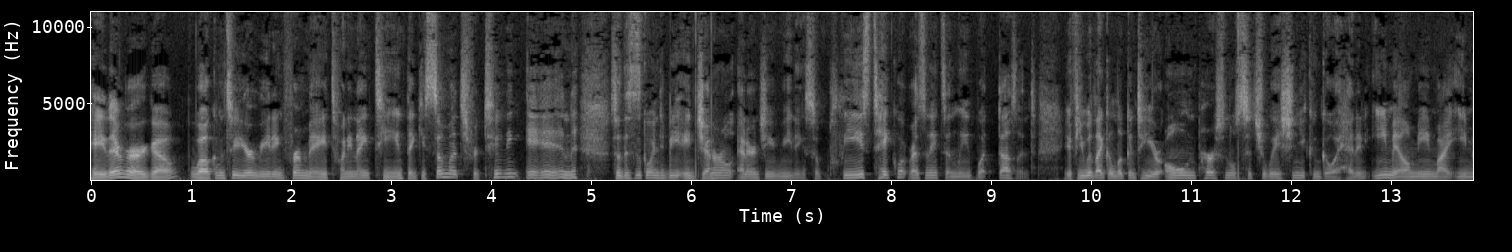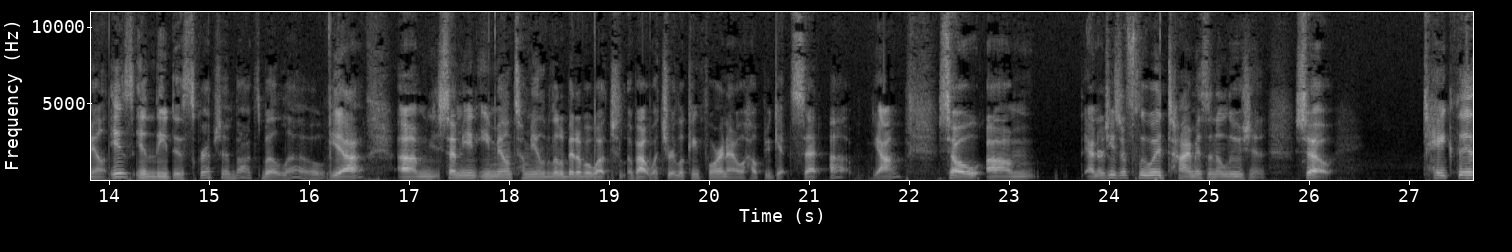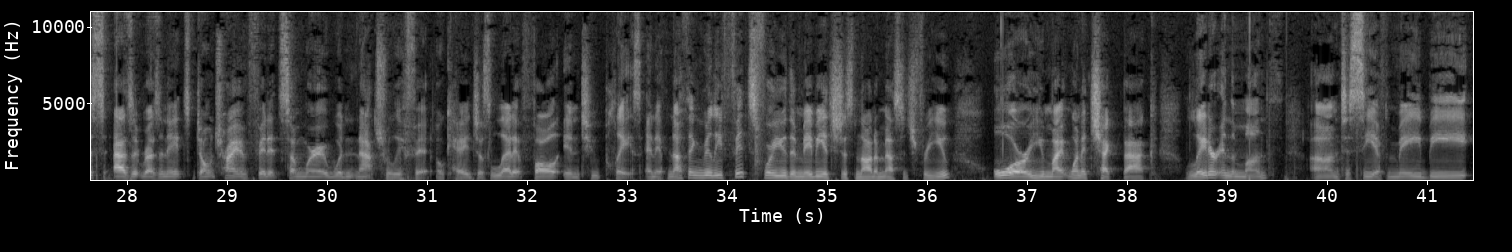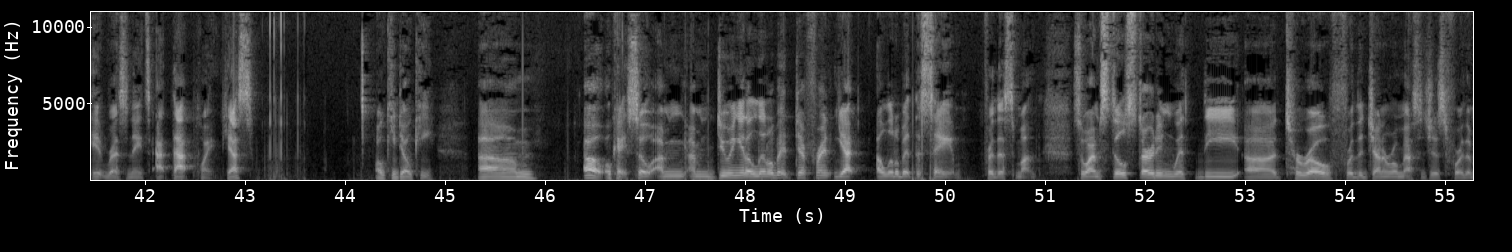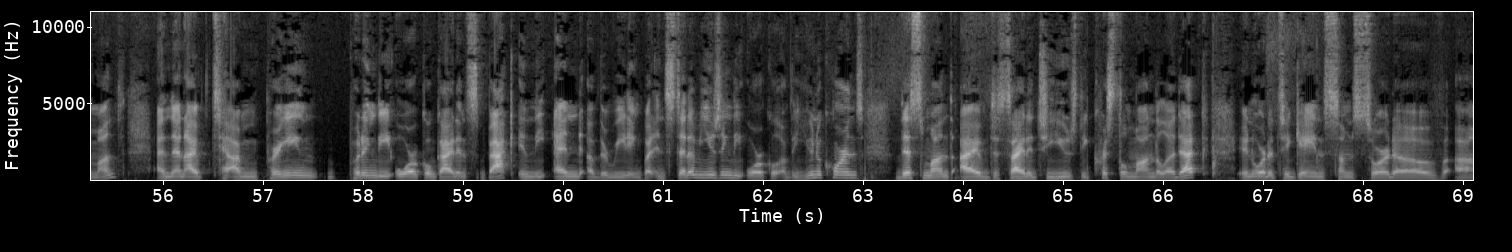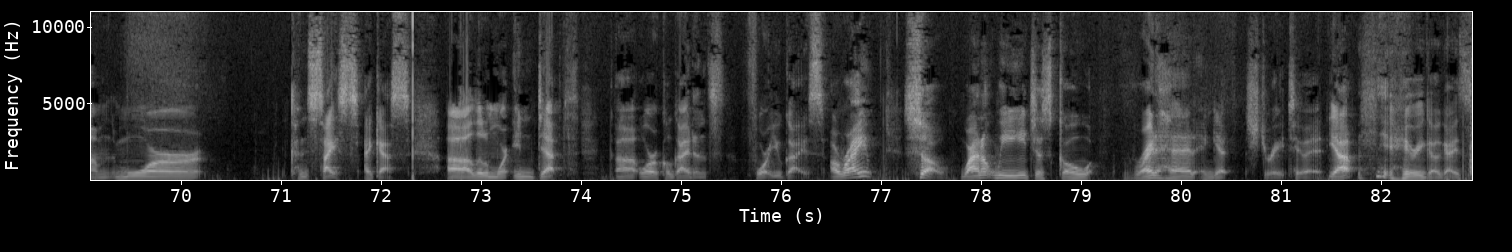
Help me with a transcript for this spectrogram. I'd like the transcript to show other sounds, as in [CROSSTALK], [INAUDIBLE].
Hey there, Virgo. Welcome to your reading for May 2019. Thank you so much for tuning in. So, this is going to be a general energy reading. So, please take what resonates and leave what doesn't. If you would like a look into your own personal situation, you can go ahead and email me. My email is in the description box below. Yeah. Um, send me an email, tell me a little bit about what, about what you're looking for, and I will help you get set up. Yeah. So, um, energies are fluid, time is an illusion. So, take this as it resonates. Don't try and fit it somewhere it wouldn't naturally fit, okay? Just let it fall into place. And if nothing really fits for you, then maybe it's just not a message for you. Or you might want to check back later in the month um, to see if maybe it resonates at that point. Yes? Okie dokie. Um, oh, okay. So I'm, I'm doing it a little bit different, yet a little bit the same for this month. So I'm still starting with the uh, tarot for the general messages for the month, and then I've t- I'm bringing putting the oracle guidance back in the end of the reading. But instead of using the oracle of the unicorns this month, I've decided to use the crystal mandala deck in order to gain some sort of um, more concise, I guess, uh, a little more in depth uh, oracle guidance for you guys. All right? So, why don't we just go right ahead and get straight to it. Yep, [LAUGHS] here we go, guys.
